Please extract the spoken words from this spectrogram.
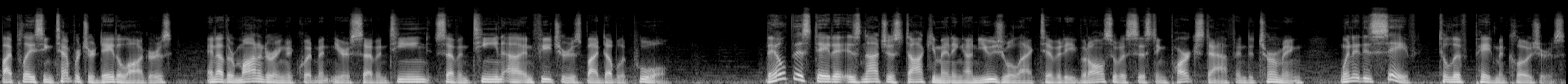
by placing temperature data loggers and other monitoring equipment near 17, 17 uh, and features by Doublet Pool. They hope this data is not just documenting unusual activity but also assisting park staff in determining when it is safe to lift pavement closures.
